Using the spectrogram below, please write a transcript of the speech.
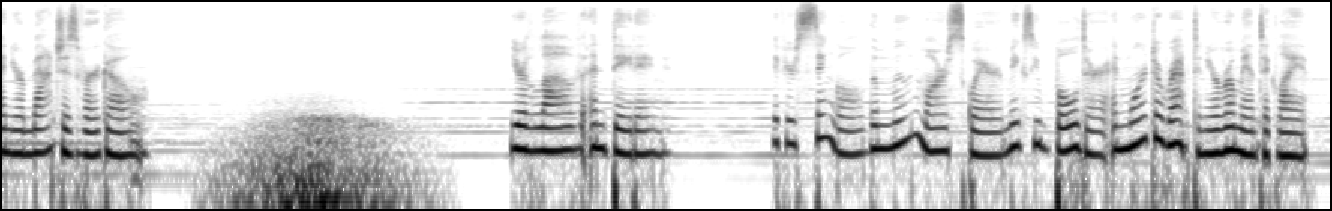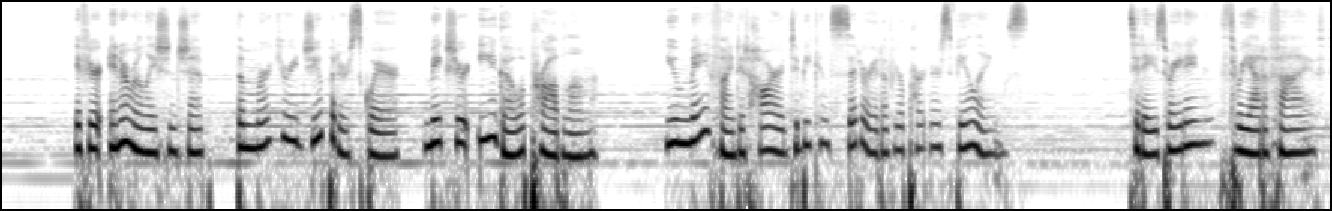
and your match is Virgo. Your love and dating. If you're single, the Moon Mars square makes you bolder and more direct in your romantic life. If you're in a relationship, the Mercury Jupiter square makes your ego a problem. You may find it hard to be considerate of your partner's feelings. Today's rating 3 out of 5,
